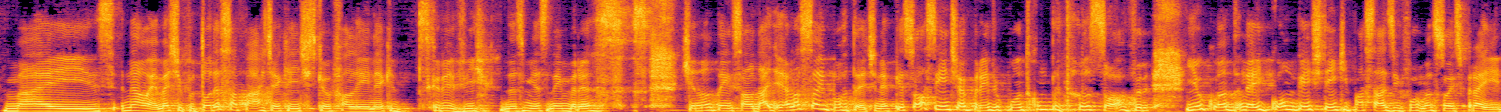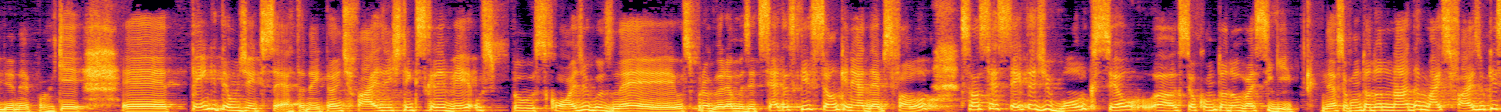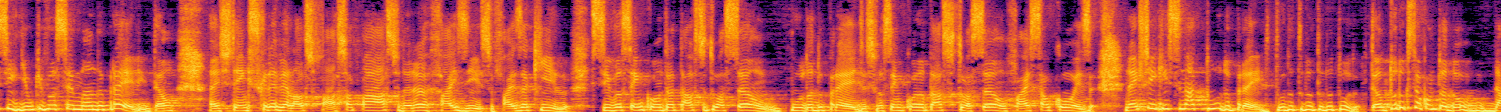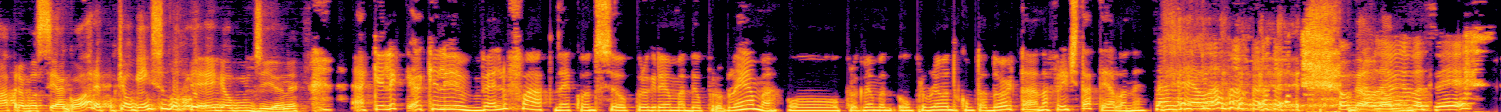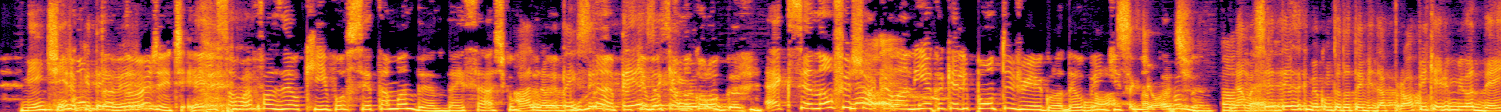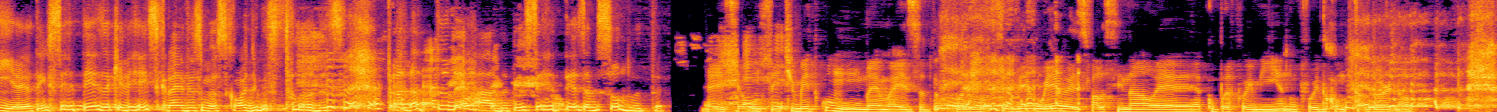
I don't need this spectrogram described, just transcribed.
Mas, não, é, mas tipo, toda essa parte que, a gente, que eu falei, né, que escrevi das minhas lembranças, que não tem saudade, elas são importantes, né, porque só assim a gente aprende o quanto o computador sofre e o quanto, né, e como que a gente tem que passar as informações para ele, né, porque é, tem que ter um jeito certo, né, então a gente faz, a gente tem que escrever os, os códigos, né, os programas, etc, que são, que nem a Debs falou, são as receitas de bolo que seu, uh, seu computador vai seguir, né, seu computador nada mais faz do que seguir o que você manda para ele. Então, a gente tem que escrever lá os passo a passo, faz isso, faz aquilo. Se você encontra tal situação, pula do prédio. Se você encontra tal situação, faz tal coisa. Né? A gente tem que ensinar tudo para ele, tudo, tudo, tudo, tudo. Então, tudo que seu computador dá para você agora é porque alguém ensinou ele algum dia, né? Aquele, aquele velho fato, né? Quando seu programa deu problema, o programa, o problema do computador tá na frente da tela, né? Na tela. o não, problema não. é você Mentira, o porque tem computador, gente, ele só vai fazer o que você tá mandando. Daí você acha que o computador ah, não, é burro, não, porque você é não colocou. É que você não fechou não, aquela é... linha com aquele ponto e vírgula. Daí o Nossa, bendito não tá mandando. Não, mas certeza que meu computador tem vida própria e que ele me odeia. Eu tenho certeza que ele reescreve os meus códigos todos pra dar tudo errado. Tenho certeza absoluta. É, esse é um esse... sentimento comum, né? Mas quando você vê o erro, aí você fala assim, não, é, a culpa foi minha, não foi do computador, não.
